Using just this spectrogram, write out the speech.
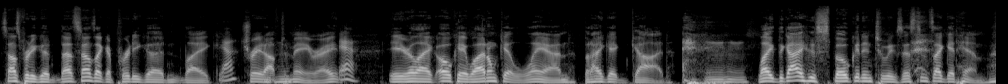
Sounds pretty good. That sounds like a pretty good like Yeah. trade off to mm-hmm. me, right? Yeah. You're like, okay, well, I don't get land, but I get God. Mm-hmm. Like the guy who spoke it into existence, I get him.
